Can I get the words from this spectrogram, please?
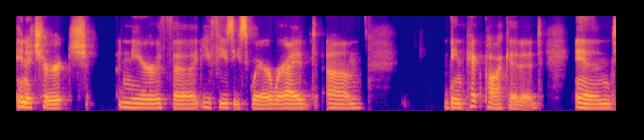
in a church near the Uffizi Square where I'd um, been pickpocketed. And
